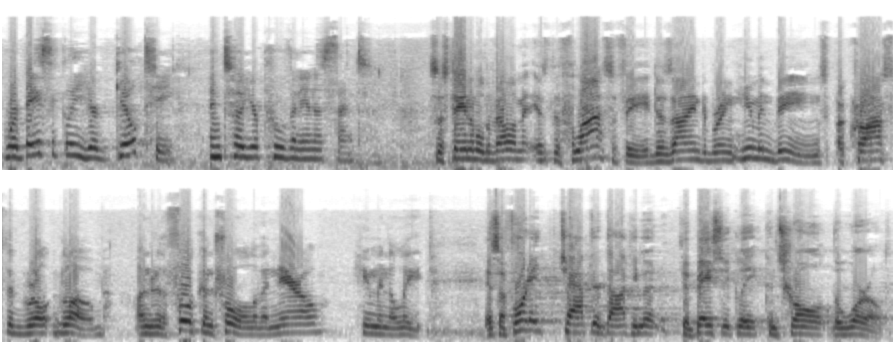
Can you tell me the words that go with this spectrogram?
where basically you're guilty until you're proven innocent. Sustainable development is the philosophy designed to bring human beings across the globe under the full control of a narrow human elite. It's a 40 chapter document to basically control the world.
